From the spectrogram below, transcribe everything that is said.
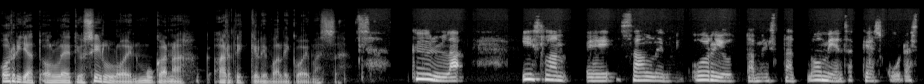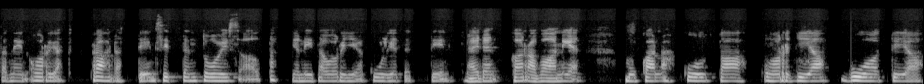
orjat olleet jo silloin mukana artikkelivalikoimassa? Kyllä. Islam ei sallinut orjuuttamista omiensa keskuudesta, niin orjat rahdattiin sitten toisaalta ja niitä orjia kuljetettiin näiden karavaanien mukana kultaa, orjia, vuotia,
